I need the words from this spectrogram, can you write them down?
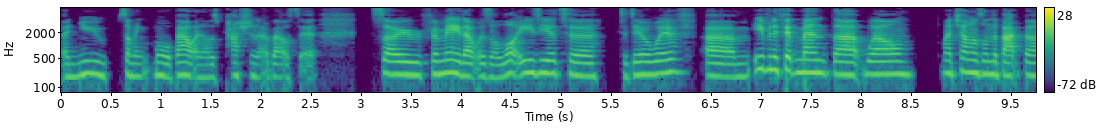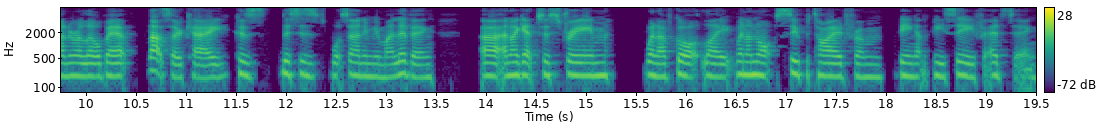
I knew something more about and I was passionate about it. So for me, that was a lot easier to to deal with. Um, even if it meant that, well, my channel's on the back burner a little bit. That's okay because this is what's earning me my living, uh, and I get to stream when I've got like when I'm not super tired from being at the PC for editing,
